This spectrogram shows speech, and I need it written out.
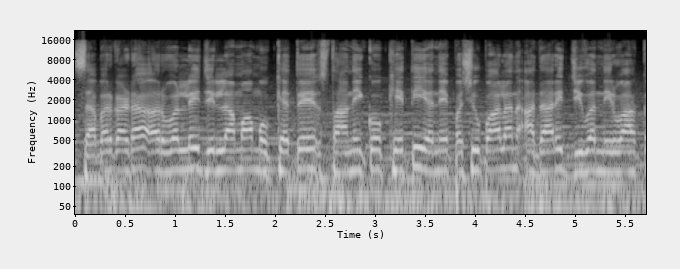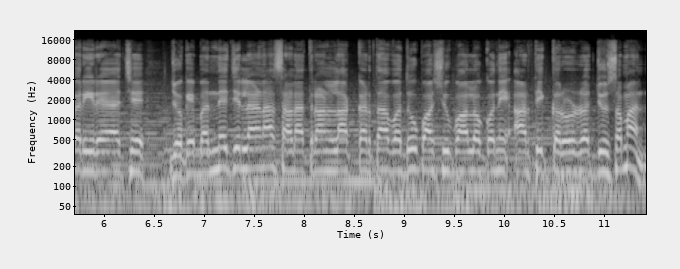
સાબરકાંઠા, અરવલ્લી જિલ્લામાં મુખ્યત્વે સ્થાનિકો ખેતી અને પશુપાલન આધારિત જીવન નિર્વાહ કરી રહ્યા છે. જો કે બંને જિલ્લાના સાડા ત્રણ લાખ કરતાં વધુ પશુપાલકોની આર્થિક કરોડરજ્જુ સમાન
